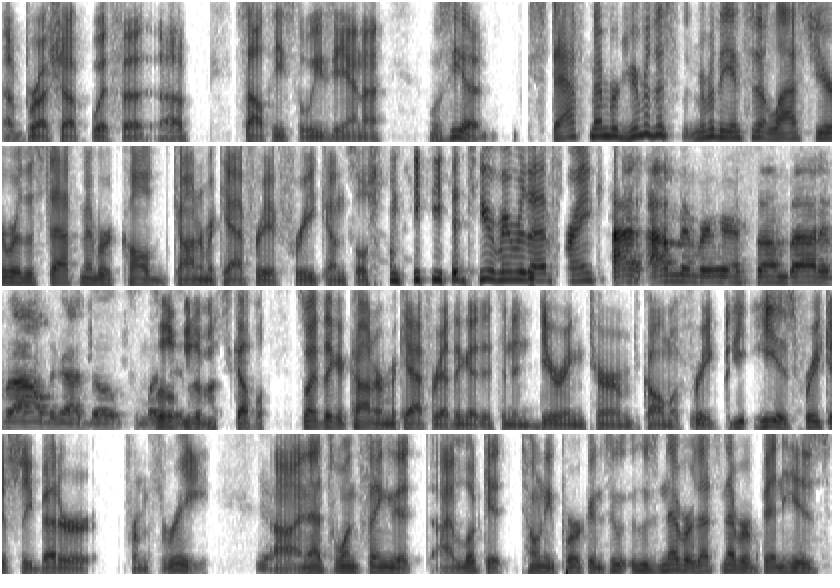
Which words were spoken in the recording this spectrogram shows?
a brush up with a, a Southeast Louisiana. Was he a staff member? Do you remember this? Remember the incident last year where the staff member called Connor McCaffery a freak on social media? Do you remember that, Frank? I, I remember hearing something about it, but I don't think I dove too much. A little bit of a scuffle. So I think of Connor McCaffery. I think it's an endearing term to call him a freak, but he, he is freakishly better from three. Yeah. Uh, and that's one thing that I look at Tony Perkins, who, who's never, that's never been his,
